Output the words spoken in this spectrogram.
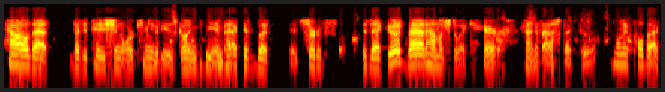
how that vegetation or community is going to be impacted, but it's sort of, is that good, bad, how much do I care kind of aspect to it. Let me pull back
